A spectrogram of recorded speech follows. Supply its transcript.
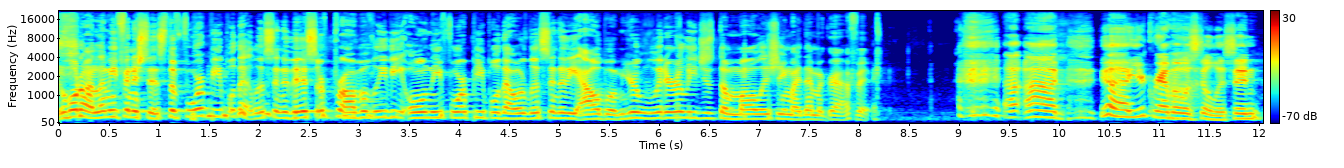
hold on. Let me finish this. The four people that listen to this are probably the only four people that would listen to the album. You're literally just demolishing my demographic. Uh, uh, yeah, your grandma will still listen.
